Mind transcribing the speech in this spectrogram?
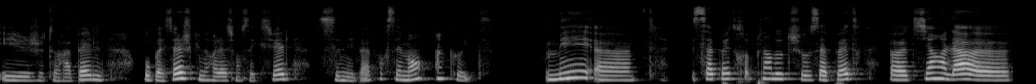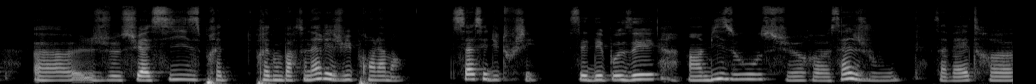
Et je te rappelle au passage qu'une relation sexuelle, ce n'est pas forcément un coït. Mais ça peut être plein d'autres choses. Ça peut être, tiens, là, je suis assise près, près de mon partenaire et je lui prends la main. Ça, c'est du toucher c'est déposer un bisou sur euh, sa joue, ça va être euh,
